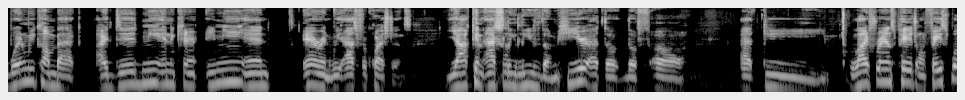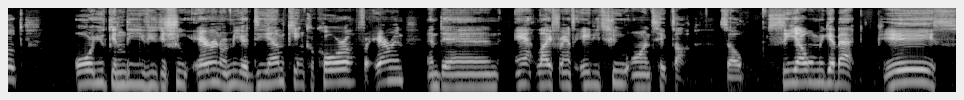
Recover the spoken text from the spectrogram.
when we come back, I did me and me and Aaron. We asked for questions. Y'all can actually leave them here at the the uh, at the Life Rants page on Facebook, or you can leave, you can shoot Aaron or me a DM, King Kokora for Aaron, and then Ant Life Rants 82 on TikTok. So see y'all when we get back. Peace.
